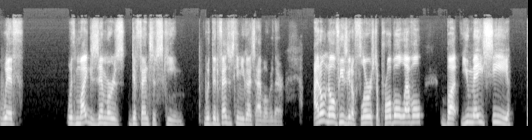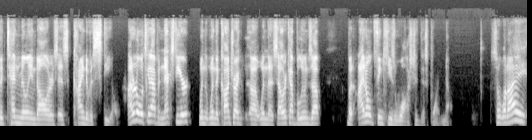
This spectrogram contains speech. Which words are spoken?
with with Mike Zimmer's defensive scheme, with the defensive scheme you guys have over there, I don't know if he's going to flourish to Pro Bowl level, but you may see the $10 million as kind of a steal. I don't know what's going to happen next year when the, when the contract, uh, when the salary cap balloons up, but I don't think he's washed at this point. No. So, what I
